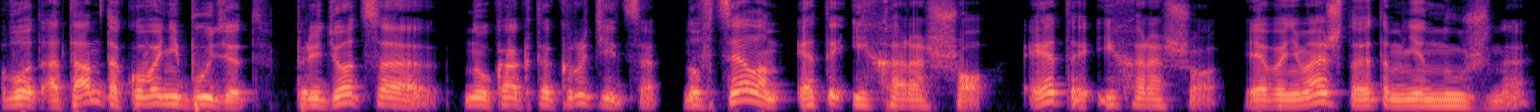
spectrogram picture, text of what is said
Вот, а там такого не будет. Придется, ну, как-то крутиться. Но в целом это и хорошо. Это и хорошо. Я понимаю, что это мне нужно.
